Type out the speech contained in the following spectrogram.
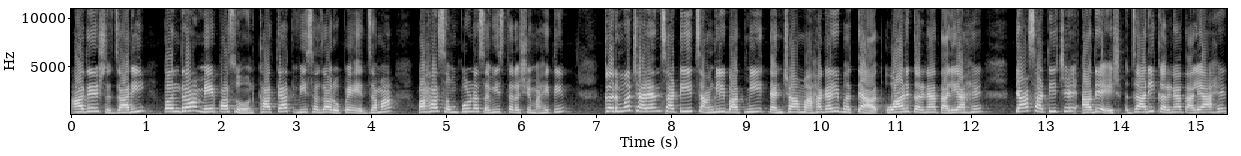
आदेश जारी. पंधरा मे पासून खात्यात वीस हजार रुपये जमा. पहा संपूर्ण सविस्तर अशी माहिती. कर्मचाऱ्यांसाठी चांगली बातमी. त्यांच्या महागाई भत्त्यात वाढ करण्यात आली आहे. त्यासाठीचे आदेश जारी करण्यात आले आहेत.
